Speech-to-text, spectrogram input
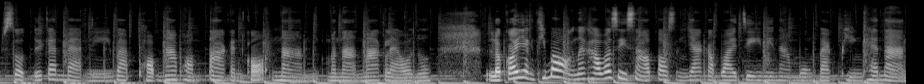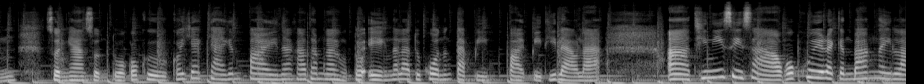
ฟ์สดด้วยกันแบบนี้แบบพร้อมหน้าพร้อมตากันก็นานมานานมากแล้วเนาะแล้วก็อย่างที่บอกนะคะว่าสี่สาวต่อสัญญากับ YG ในนามวงแบ็คพิงแค่นั้น ส่วนงานานส่วนตัวก็คือก็แยกย้ายกันไปนะคะทำงานของตัวเองนั่นแหละทุกคนตั้งแต่ปีปลายปีที่แล้วแล้ว อ่าทีนี้สี่สาวก็คุยอะไรกันบ้างในไล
